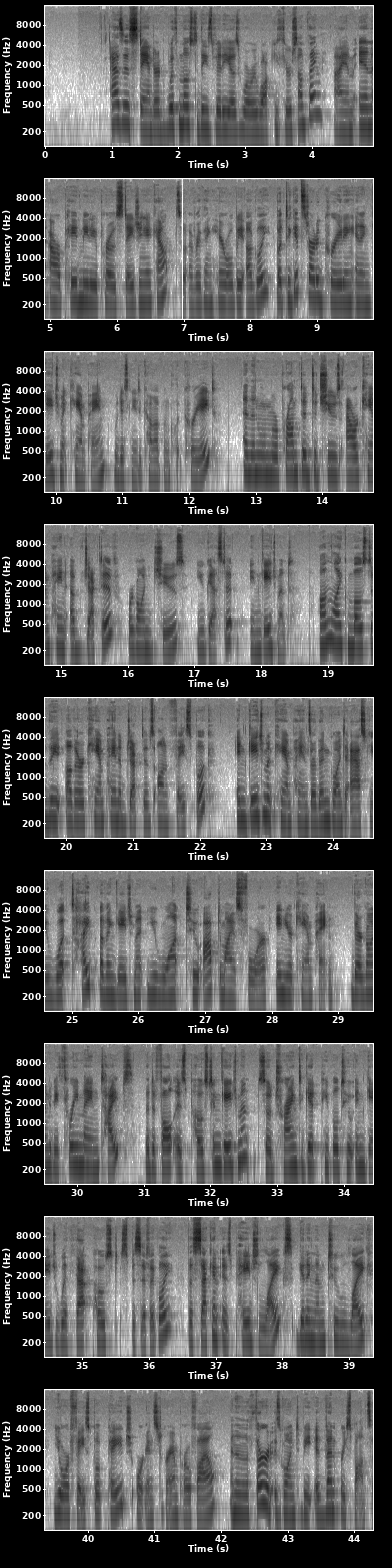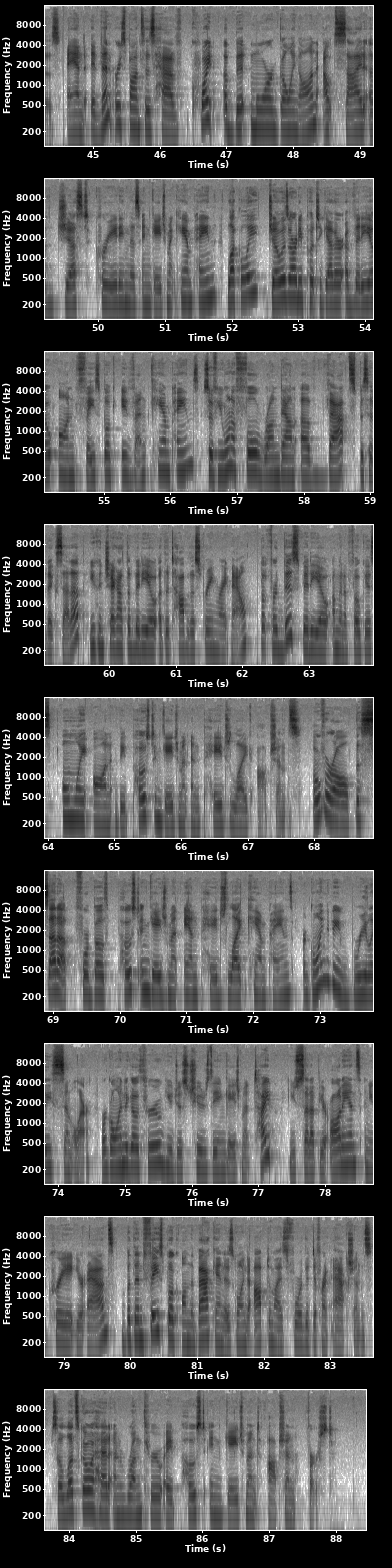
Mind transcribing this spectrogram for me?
As is standard with most of these videos where we walk you through something, I am in our Paid Media Pro staging account, so everything here will be ugly. But to get started creating an engagement campaign, we just need to come up and click Create. And then when we're prompted to choose our campaign objective, we're going to choose, you guessed it, engagement. Unlike most of the other campaign objectives on Facebook, engagement campaigns are then going to ask you what type of engagement you want to optimize for in your campaign. There are going to be three main types. The default is post engagement, so trying to get people to engage with that post specifically. The second is page likes, getting them to like your Facebook page or Instagram profile. And then the third is going to be event responses. And event responses have quite a bit more going on outside of just creating this engagement campaign. Luckily, Joe has already put together a video on Facebook event campaigns. So if you want a full rundown of that specific setup, you can check out the video at the top of the screen right now. But for this video, I'm going to focus only on the post engagement and page like options. Overall, the setup for both post engagement and page like campaigns are going to be really similar. We're going to go through, you just choose the engagement type, you set up your audience, and you create your ads. But then Facebook on the back end is going to optimize for the different actions. So let's go ahead and run through a post engagement option first.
